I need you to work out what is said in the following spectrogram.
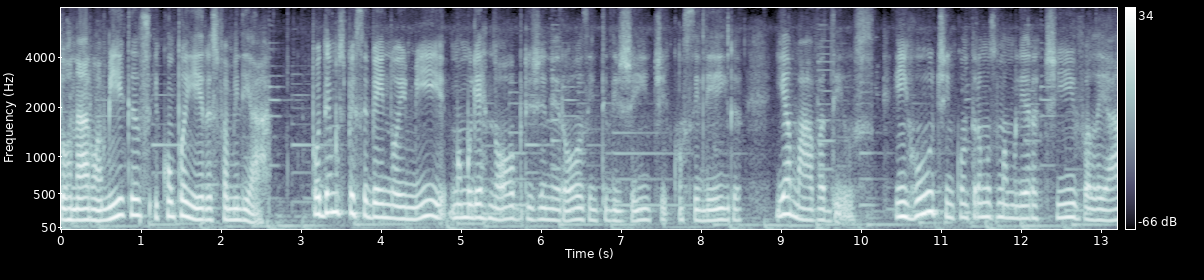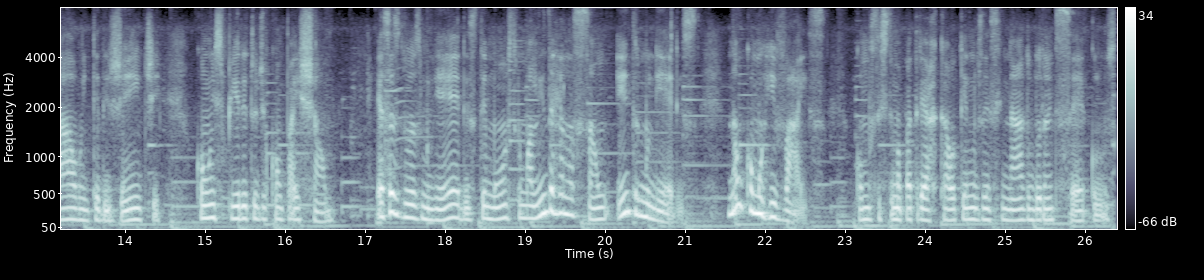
tornaram amigas e companheiras familiar. Podemos perceber em Noemi uma mulher nobre, generosa, inteligente, conselheira e amava a Deus. Em Ruth encontramos uma mulher ativa, leal, inteligente, com um espírito de compaixão. Essas duas mulheres demonstram uma linda relação entre mulheres, não como rivais, como o sistema patriarcal tem nos ensinado durante séculos,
